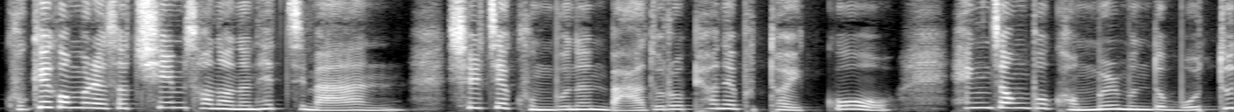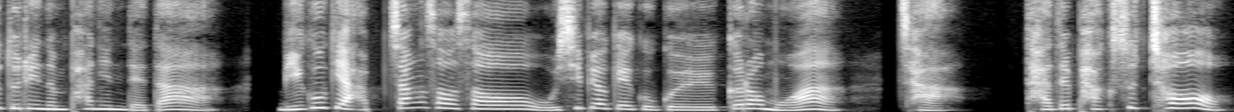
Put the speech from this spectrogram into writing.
국회 건물에서 취임 선언은 했지만 실제 군부는 마두로 편에 붙어 있고 행정부 건물 문도 못 두드리는 판인데다 미국이 앞장서서 50여 개국을 끌어모아 자, 다들 박수 쳐.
